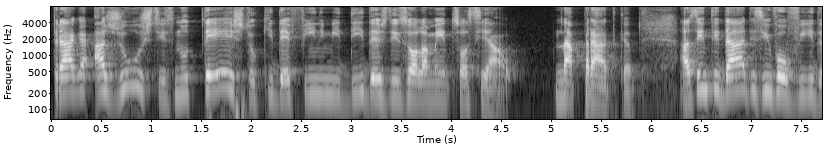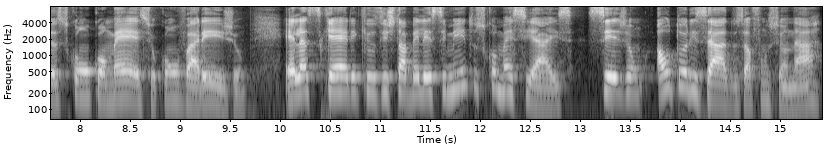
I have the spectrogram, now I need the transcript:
traga ajustes no texto que define medidas de isolamento social. Na prática, as entidades envolvidas com o comércio, com o varejo, elas querem que os estabelecimentos comerciais sejam autorizados a funcionar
